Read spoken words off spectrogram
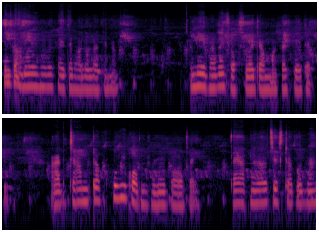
কিন্তু আমার এভাবে খাইতে ভালো লাগে না। আমি এভাবে সবসময় জাম মাখা খেয়ে থাকি। আর জামটা খুবই কম সময় পাওয়া যায়। তাই আপনারাও চেষ্টা করবেন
